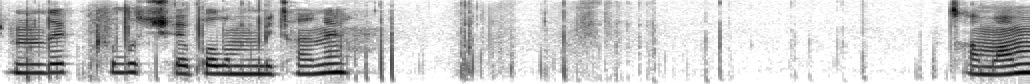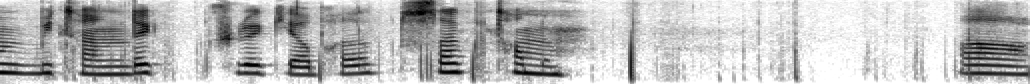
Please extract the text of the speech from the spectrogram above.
Şimdi kılıç yapalım bir tane. Tamam bir tane de kürek yaparsak tamam. Aa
